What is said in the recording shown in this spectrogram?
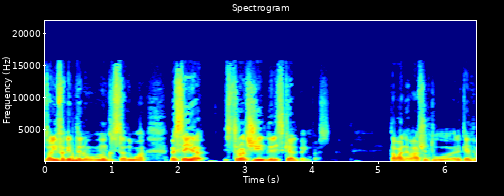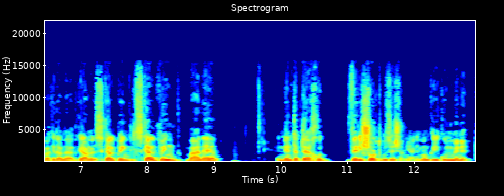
ظريفة جدا وممكن تستخدموها. بس هي strategy لل scalping بس. طبعا ما أعرفش أنتوا أنا اتكلمت بعد كده قبل كده عن ال scalping ال scalping معناه إن أنت بتاخد very short position يعني ممكن يكون minute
